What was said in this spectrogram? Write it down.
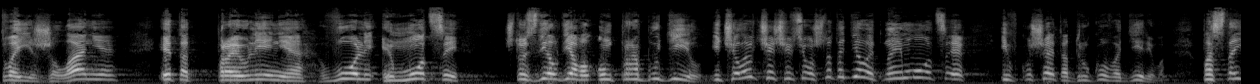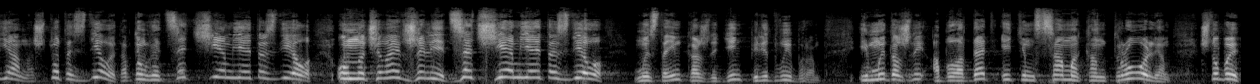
твои желания, это проявление воли, эмоций. Что сделал дьявол? Он пробудил. И человек чаще всего что-то делает на эмоциях и вкушает от другого дерева. Постоянно что-то сделает, а потом говорит, зачем я это сделал? Он начинает жалеть, зачем я это сделал? Мы стоим каждый день перед выбором. И мы должны обладать этим самоконтролем, чтобы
